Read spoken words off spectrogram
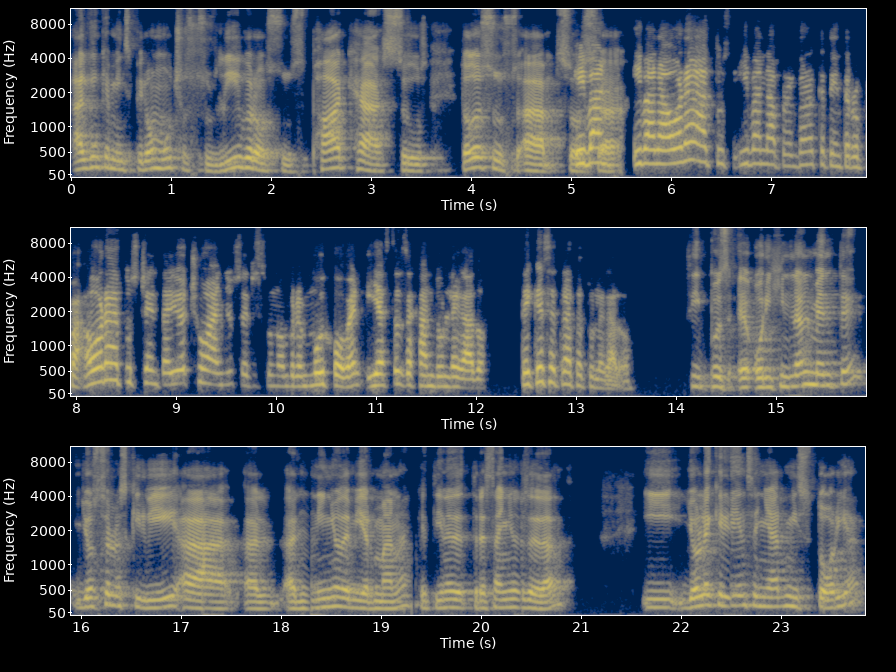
alguien que me inspiró mucho, sus libros, sus podcasts, sus, todos sus... Uh, Iván, Iván, ahora a tus, Iván, perdona que te interrumpa, ahora a tus 38 años eres un hombre muy joven y ya estás dejando un legado. ¿De qué se trata tu legado? Sí, pues eh, originalmente yo se lo escribí al, al niño de mi hermana, que tiene tres años de edad, y yo le quería enseñar mi historia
